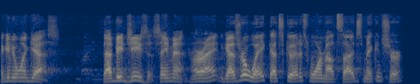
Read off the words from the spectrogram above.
I'll give you one guess. That'd be Jesus. Amen. All right. You guys are awake. That's good. It's warm outside. Just making sure.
